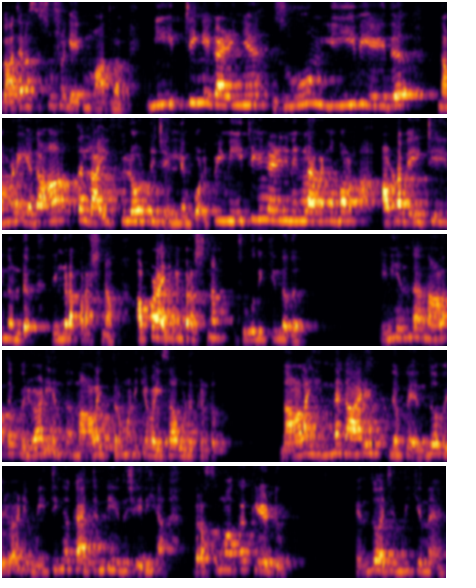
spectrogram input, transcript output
വചന ശുശ്രൂഷ കേൾക്കുമ്പോൾ മാത്രം. മീറ്റിംഗ് കഴിഞ്ഞ് സൂം ലീവ് ചെയ്ത് നമ്മുടെ യഥാർത്ഥ ലൈഫിലോട്ട് ചെല്ലുമ്പോൾ ഇപ്പൊ ഈ മീറ്റിംഗ് കഴിഞ്ഞ് നിങ്ങൾ ഇറങ്ങുമ്പോൾ അവിടെ വെയിറ്റ് ചെയ്യുന്നുണ്ട് നിങ്ങളുടെ പ്രശ്നം. അപ്പോഴായിരിക്കും പ്രശ്നം ചോദിക്കുന്നത്. ഇനി എന്താ നാളത്തെ പരിപാടി എന്താ? നാളെ ഇത്ര മണിക്ക് പൈസ കൊടുക്കേണ്ടത്? നാളെ ഇന്ന കാര്യം നോക്കുക എന്തോ പരിപാടി? മീറ്റിംഗ് ഒക്കെ അറ്റൻഡ് ചെയ്ത് ശരിയാ. പ്രസംഗമൊക്കെ കേട്ടു. എന്തുവാ ചിന്തിക്കുന്നേ?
